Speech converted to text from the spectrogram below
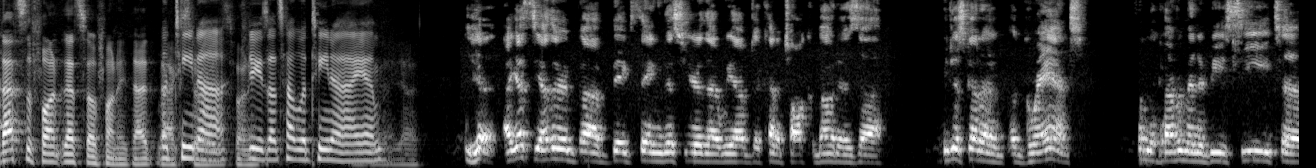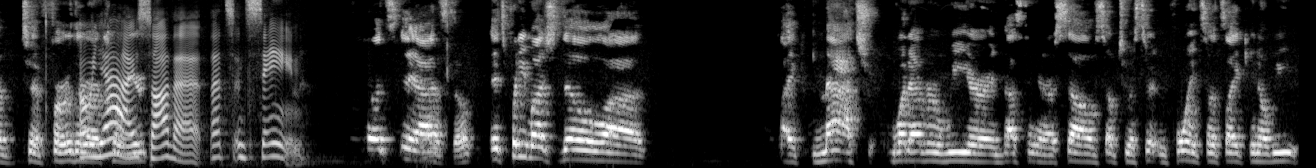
That's the fun. That's so funny. That Latina. is funny. Jeez, that's how Latina I am. Yeah. Yeah, I guess the other uh, big thing this year that we have to kind of talk about is uh, we just got a, a grant from the government of BC to to further. Oh our yeah, I saw that. That's insane. It's, yeah, That's it's, it's pretty much they'll uh, like match whatever we are investing in ourselves up to a certain point. So it's like you know we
